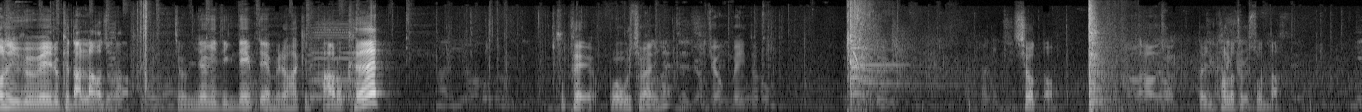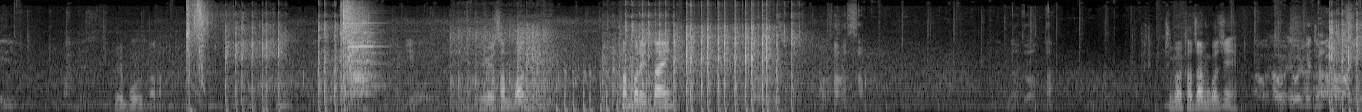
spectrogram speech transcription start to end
아니 이거 왜 이렇게 날라가죠 나? 정령이 닉네임 때문에 확인 바로 컷 쿠페 뭐야 우리 팀 아니냐? 형 메인 도로. 둘. 세웠다 나나 임팔라 쪽에 쏜다. 얘 모르다 나. 저기. 이게 3번. 3번이 따인 다 왔어. 나 누웠다. 두 명 다 잡은 거지? 아, 왼- 왼쪽 나- 봐, 봐, 이거.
